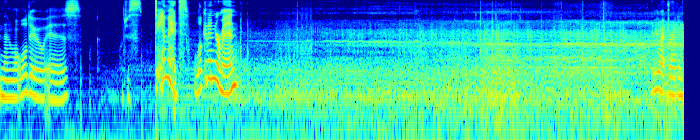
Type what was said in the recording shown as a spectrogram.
And then what we'll do is we'll just damn it! Look at Enderman. Where you at, dragon?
